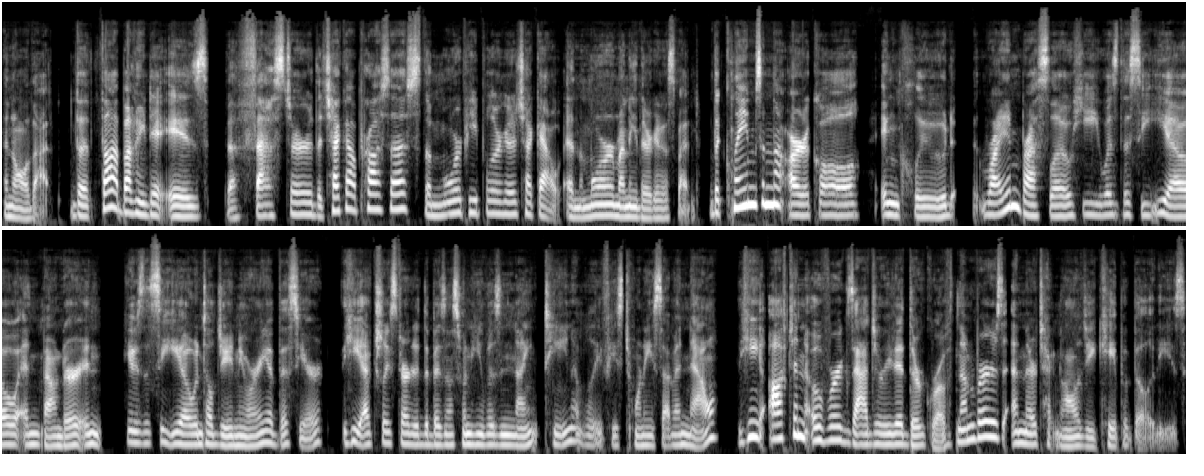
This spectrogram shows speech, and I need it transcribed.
and all of that. The thought behind it is the faster the checkout process, the more people are going to check out and the more money they're going to spend. The claims in the article include Ryan Breslow. He was the CEO and founder and he was the CEO until January of this year. He actually started the business when he was 19. I believe he's 27 now. He often over exaggerated their growth numbers and their technology capabilities.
